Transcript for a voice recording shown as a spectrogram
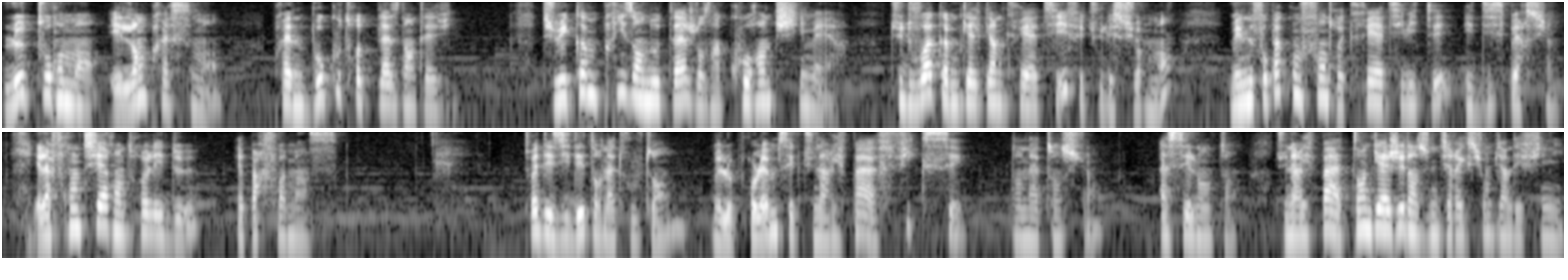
le tourment et l'empressement prennent beaucoup trop de place dans ta vie. Tu es comme prise en otage dans un courant de chimère. Tu te vois comme quelqu'un de créatif, et tu l'es sûrement, mais il ne faut pas confondre créativité et dispersion. Et la frontière entre les deux est parfois mince. Tu vois, des idées, t'en as tout le temps, mais le problème, c'est que tu n'arrives pas à fixer ton attention assez longtemps. Tu n'arrives pas à t'engager dans une direction bien définie.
